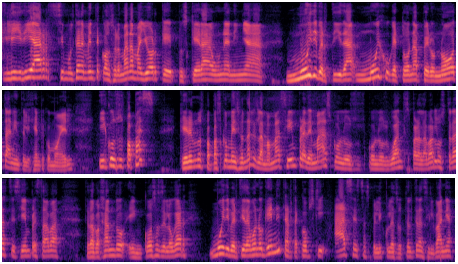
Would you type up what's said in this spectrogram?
lidiar simultáneamente con su hermana mayor, que pues que era una niña muy divertida, muy juguetona, pero no tan inteligente como él, y con sus papás que eran unos papás convencionales. La mamá siempre, además, con los, con los guantes para lavar los trastes, siempre estaba trabajando en cosas del hogar muy divertida. Bueno, Genny Tartakovsky hace estas películas de Hotel Transilvania.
